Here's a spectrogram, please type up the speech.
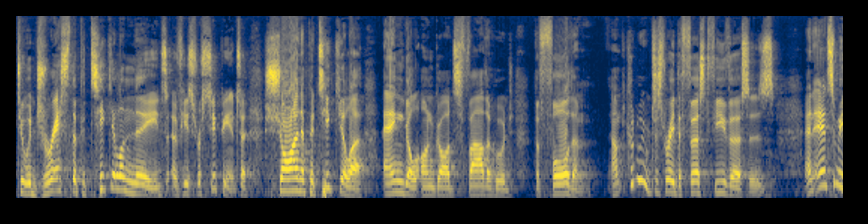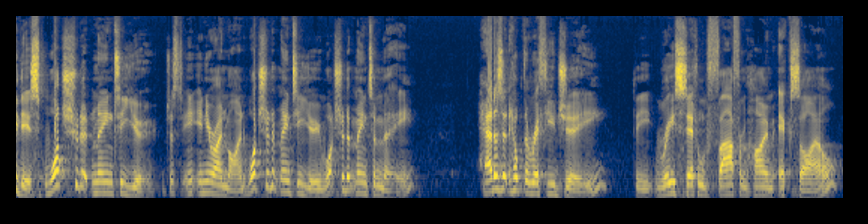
to address the particular needs of his recipient, to shine a particular angle on God's fatherhood before them. Um, could we just read the first few verses and answer me this? What should it mean to you, just in, your own mind? What should it mean to you? What should it mean to me? How does it help the refugee, the resettled, far from home exile?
